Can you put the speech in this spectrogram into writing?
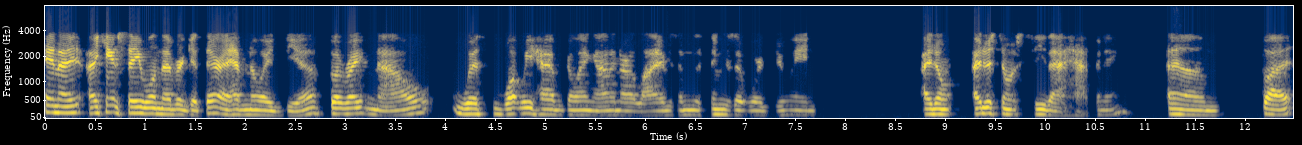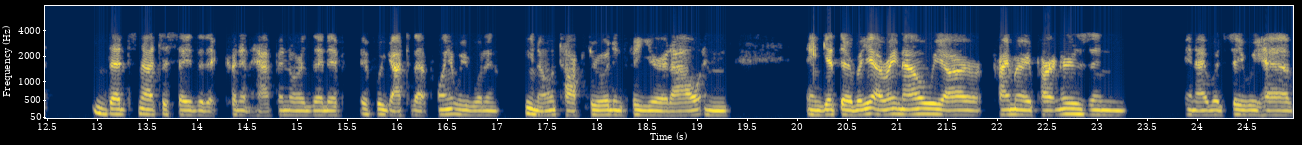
and I I can't say we'll never get there. I have no idea. But right now, with what we have going on in our lives and the things that we're doing, I don't I just don't see that happening. Um, but that's not to say that it couldn't happen or that if if we got to that point we wouldn't you know talk through it and figure it out and and get there but yeah right now we are primary partners and and i would say we have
